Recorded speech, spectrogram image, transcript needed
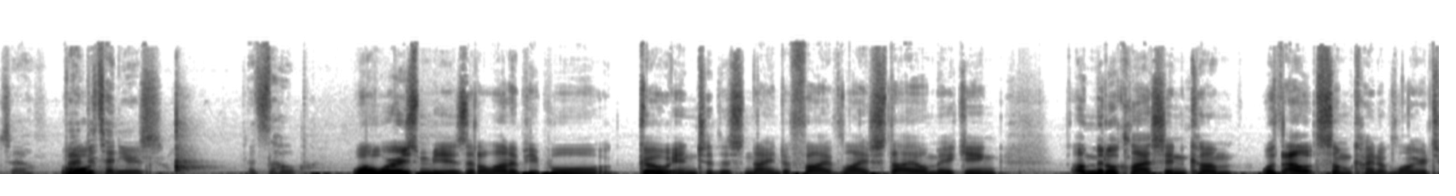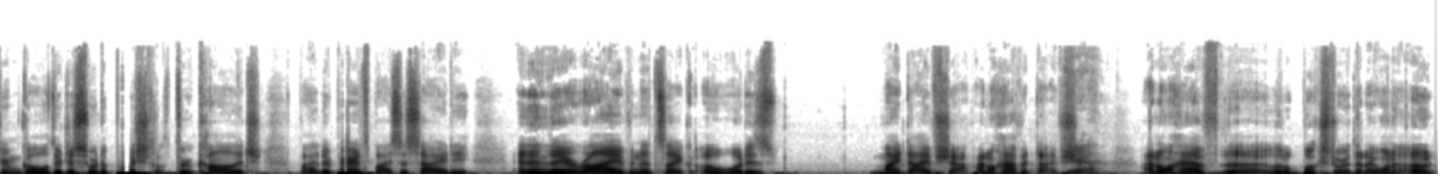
so five what- to ten years that's the hope What worries me is that a lot of people go into this nine to five lifestyle making a middle class income without some kind of longer term goal. They're just sort of pushed through college by their parents, by society, and then they arrive and it's like, oh, what is my dive shop? I don't have a dive shop. yeah I don't have the little bookstore that I want to own.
